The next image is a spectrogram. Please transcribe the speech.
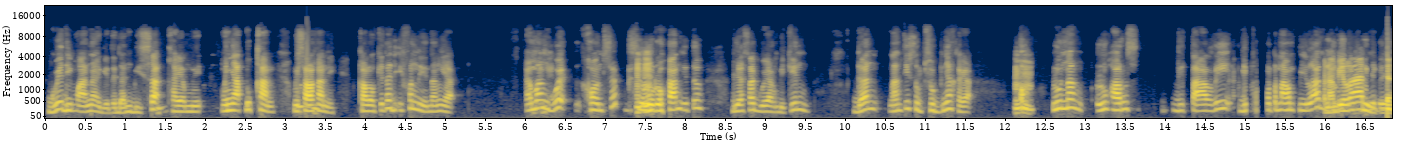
gue di mana gitu. Dan bisa kayak menyatukan. Misalkan nih kalau kita di event nih nang ya. Emang gue konsep keseluruhan mm -hmm. itu biasa gue yang bikin. Dan nanti sub-subnya kayak oh lu nang lu harus ditari di penampilan. Penampilan gitu, ya.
